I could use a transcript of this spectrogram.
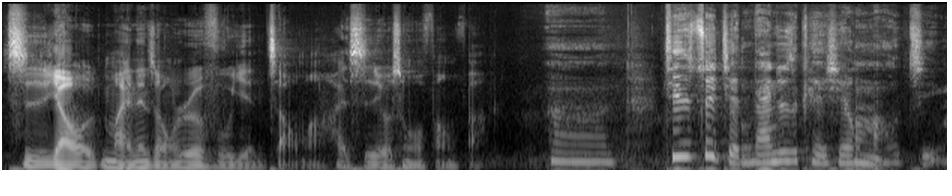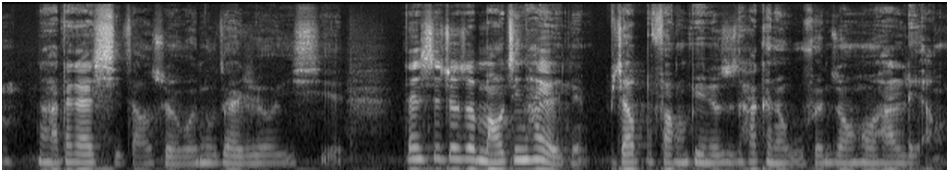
是要买那种热敷眼罩吗？还是有什么方法？嗯、呃，其实最简单就是可以先用毛巾，那大概洗澡水温度再热一些。但是就是毛巾它有一点比较不方便，就是它可能五分钟后它凉了，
